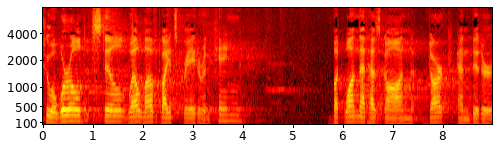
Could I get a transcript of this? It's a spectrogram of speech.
to a world still well loved by its Creator and King, but one that has gone dark and bitter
